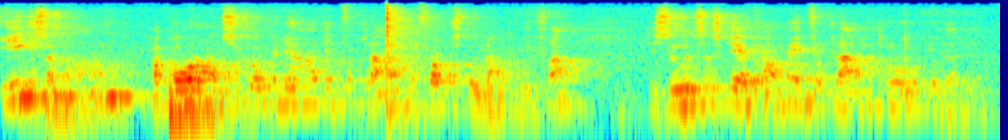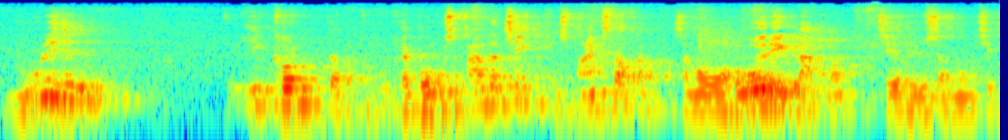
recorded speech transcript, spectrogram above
ikke så mange rapporter om psykoer, men det har den forklaring, at folk stod langt væk fra. Desuden så skal jeg komme med en forklaring på, eller en mulighed, ikke kun der kan bruges andre ting end sprængstoffer, som overhovedet ikke larmer til at rive sådan nogle ting.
